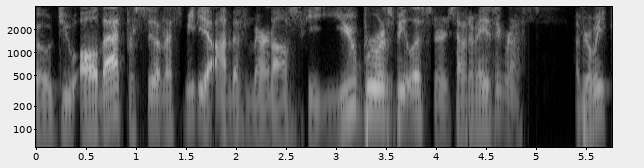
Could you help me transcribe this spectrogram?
Go do all that for CLNS Media. I'm Evan Marinofsky. You Bruins Beat listeners have an amazing rest of your week.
